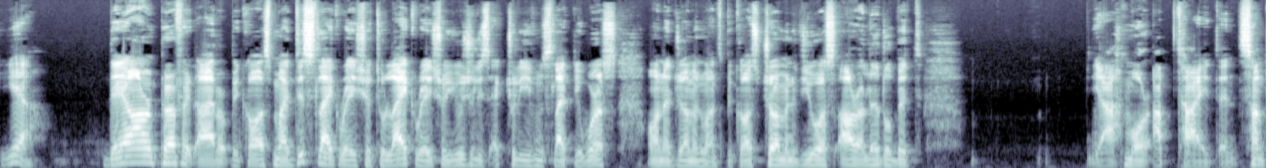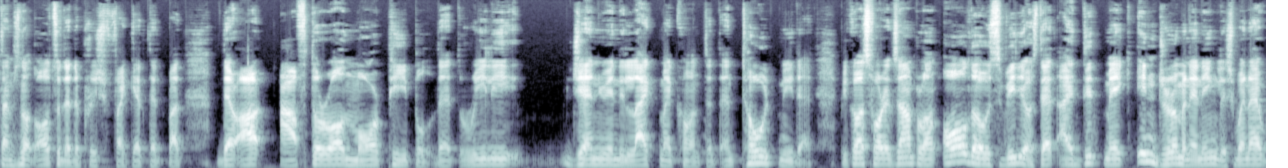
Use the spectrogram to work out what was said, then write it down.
yeah, they aren't perfect either because my dislike ratio to like ratio usually is actually even slightly worse on the German ones because German viewers are a little bit yeah more uptight and sometimes not also that appreciative i get that but there are after all more people that really genuinely liked my content and told me that. Because for example on all those videos that i did make in german and english when i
